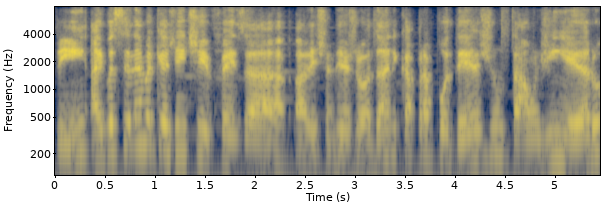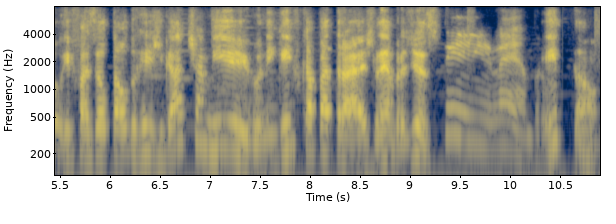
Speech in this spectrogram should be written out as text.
Sim, aí você lembra que a gente fez a, Alexandria Jordânica para poder juntar um dinheiro e fazer o tal do resgate amigo, ninguém ficar para trás, lembra disso? Sim, lembro. Então,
